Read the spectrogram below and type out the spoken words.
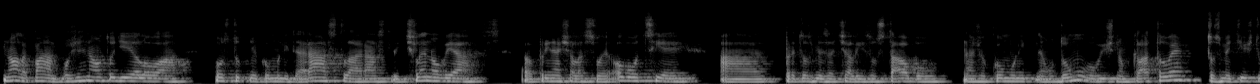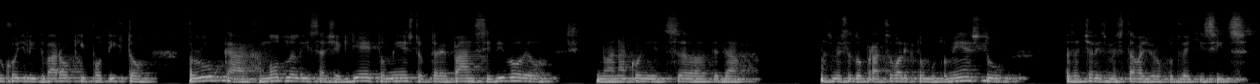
No ale pán požehnal to dielo a postupne komunita rástla, rástli členovia, e, prinášala svoje ovocie a preto sme začali so stavbou nášho komunitného domu vo Vyšnom Klatove. To sme tiež tu chodili dva roky po týchto lúkach, modlili sa, že kde je to miesto, ktoré pán si vyvolil. No a nakoniec e, teda sme sa dopracovali k tomuto miestu. Začali sme stavať v roku 2000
